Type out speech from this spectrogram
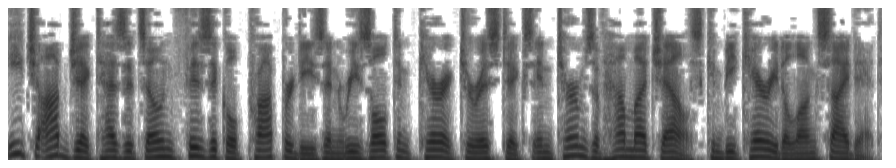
Each object has its own physical properties and resultant characteristics in terms of how much else can be carried alongside it.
